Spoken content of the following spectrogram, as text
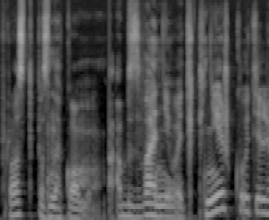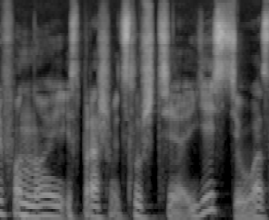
просто по знакомым. Обзванивать книжку телефонную и спрашивать, слушайте, есть у вас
